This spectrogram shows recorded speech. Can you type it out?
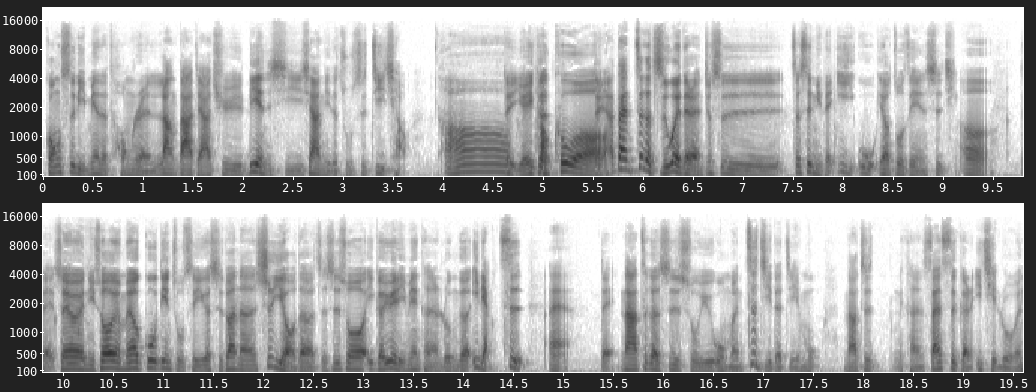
公司里面的同仁，让大家去练习一下你的主持技巧。哦，对，有一个酷哦，对啊，但这个职位的人就是这是你的义务，要做这件事情。嗯。对，所以你说有没有固定主持一个时段呢？是有的，只是说一个月里面可能轮个一两次。哎，对，那这个是属于我们自己的节目，那这可能三四个人一起轮。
